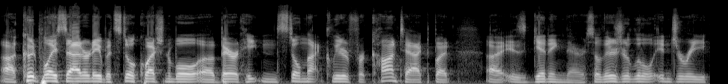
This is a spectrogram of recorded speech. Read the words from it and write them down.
uh, could play Saturday, but still questionable. Uh, Barrett Hayton still not cleared for contact, but uh, is getting there. So there's your little injury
